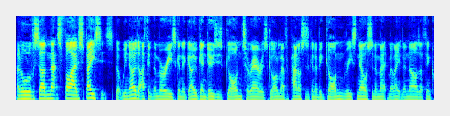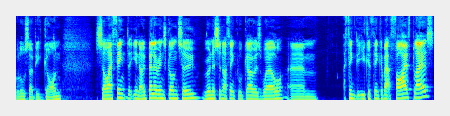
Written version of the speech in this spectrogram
And all of a sudden, that's five spaces. But we know that I think the Mari's going to go. Guendouzi's gone. Torreira's gone. Mavropanos is going to be gone. Reiss Nelson and Maitland-Niles, I think, will also be gone. So I think that, you know, Bellerin's gone too. Runarsson, I think, will go as well. Um, I think that you could think about five players.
